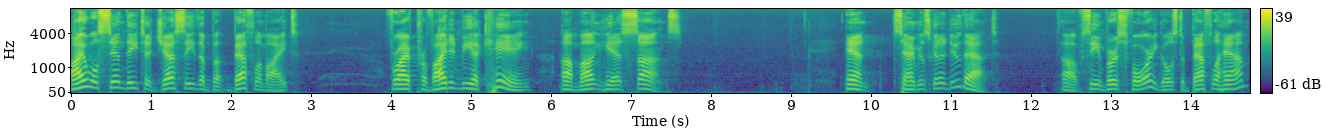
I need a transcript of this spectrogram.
I will send thee to Jesse the Bethlehemite, for I have provided me a king among his sons. And Samuel's going to do that. Uh, see in verse 4, he goes to Bethlehem.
